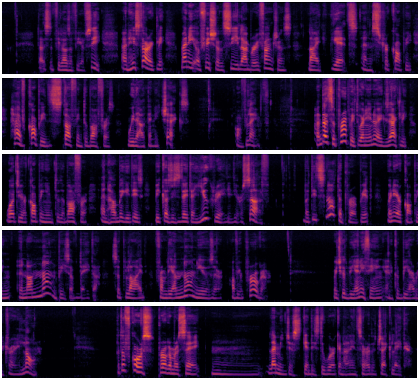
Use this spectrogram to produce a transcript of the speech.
That's the philosophy of C. And historically, many official C library functions like gets and strucopy have copied stuff into buffers without any checks of length. And that's appropriate when you know exactly what you're copying into the buffer and how big it is because it's data you created yourself. But it's not appropriate when you're copying an unknown piece of data supplied from the unknown user of your program, which could be anything and could be arbitrarily long. But of course, programmers say, mm, let me just get this to work and I'll insert a check later.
